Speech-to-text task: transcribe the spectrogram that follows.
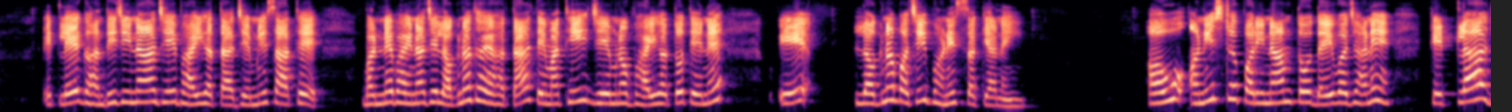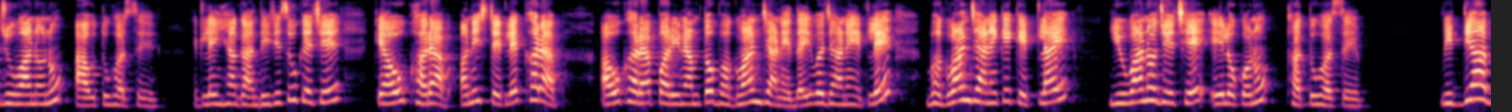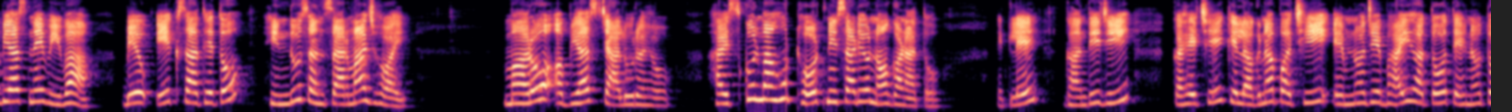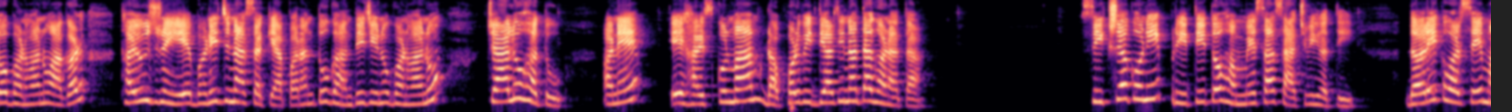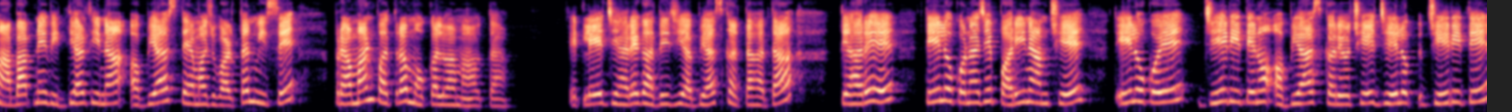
એટલે ગાંધીજીના જે ભાઈ હતા જેમની સાથે બંને ભાઈના જે લગ્ન થયા હતા, તેમાંથી જે એમનો ભાઈ હતો તેને એ લગ્ન પછી ભણી શક્યા નહીં. આવું અનિષ્ટ પરિણામ તો દૈવ જાણે કેટલા જુવાનોનું આવતું હશે. એટલે અહીંયા ગાંધીજી શું કહે છે કે આવું ખરાબ, અનિષ્ટ એટલે ખરાબ. આવું ખરાબ પરિણામ તો ભગવાન જાણે દૈવ જાણે એટલે ભગવાન જાણે કે કેટલાય યુવાનો જે છે એ લોકોનું થતું હશે. વિદ્યા અભ્યાસને વિવાહ, બે એક સાથે તો હિન્દુ સંસારમાં જ હોય. મારો અભ્યાસ ચાલુ રહ્યો. હાઈસ્કૂલમાં હું ઠોઠ નિશાળ્યો ન ગણાતો. એટલે ગાંધીજી કહે છે કે લગ્ન પછી એમનો જે ભાઈ હતો તેનું તો ભણવાનું આગળ થયું જ નહીં, એ ભણી જ ના શક્યા. પરંતુ ગાંધીજીનું ભણવાનું ચાલુ હતું અને એ હાઈસ્કૂલમાં આમ ડફળ વિદ્યાર્થી નહોતા ગણાતા. શિક્ષકોની પ્રીતિ તો હંમેશા સાચવી હતી. દરેક વર્ષે મા બાપને વિદ્યાર્થીના અભ્યાસ તેમજ વર્તન વિશે પ્રમાણપત્ર મોકલવામાં આવતા. એટલે જ્યારે ગાંધીજી અભ્યાસ કરતા હતા, ત્યારે તે લોકોના જે પરિણામ છે, એ લોકોએ જે રીતેનો અભ્યાસ કર્યો છે, જે જે રીતે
